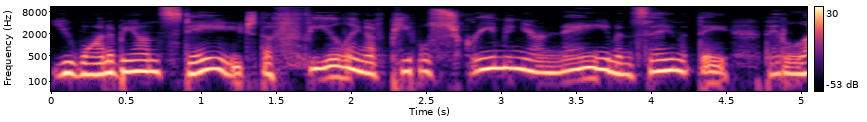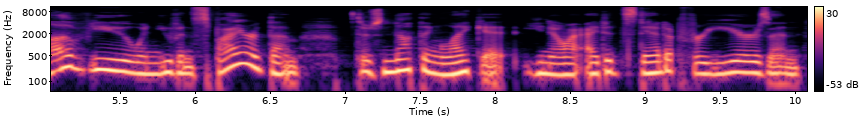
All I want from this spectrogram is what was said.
you want to be on stage, the feeling of people screaming your name and saying that they, they love you and you've inspired them. There's nothing like it. You know, I, I did stand up for years and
